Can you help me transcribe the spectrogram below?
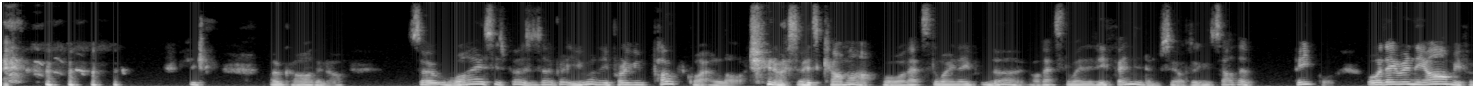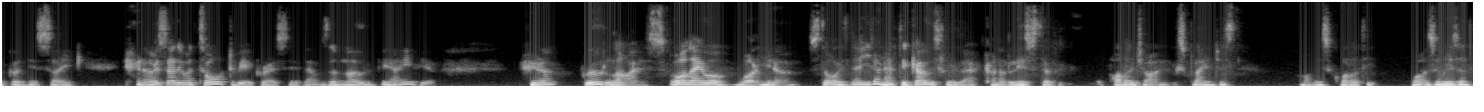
you poke hard enough. So why is this person so great? You well, they've probably been poked quite a lot, you know. So it's come up, or that's the way they've learned, or that's the way they defended themselves against other people, or they were in the army for goodness sake, you know. So they were taught to be aggressive. That was the mode of behaviour, you know. brutalized, or they were what you know stories. Now you don't have to go through that kind of list of apologize, explain. Just oh, this quality, what has arisen?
